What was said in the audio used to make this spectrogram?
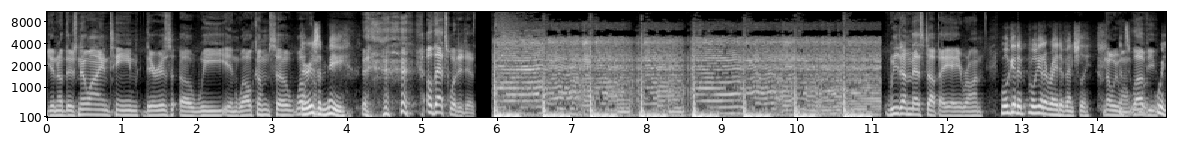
You know, there's no I in team. There is a we in welcome. So welcome. There is a me. oh, that's what it is. We done messed up, AA Ron. We'll get it. We'll get it right eventually. No, we won't. It's- Love you. we-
